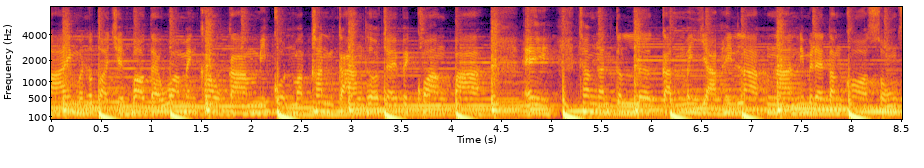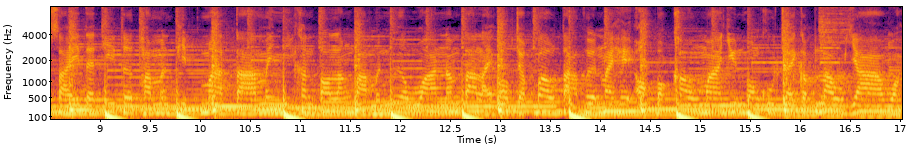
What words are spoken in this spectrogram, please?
ร้ายเหมือนต้องต่อยเช็ดเบาแต่ว่าแม่งเข้ากามมีคนมาขั้นกลาง เธอเอาใจไปคว้างปลาเอ้ ถ้างั้นก็เลิกกันไม่อยากให้ลากนานนี่ไม่ได้ตั้งข้อสงสัย แต่ที่เธอทำมันผิดมาตาไม่มีขั้นตอนหลังบาปเหมือนเมื่อวานน้ำตาไหลออกจากเบ้าตาเพื่อนไม่ให้ออกบอกเข้ามายืนมองคู่ใจกับเรายาวะ่ะ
